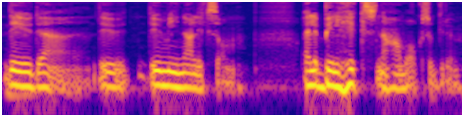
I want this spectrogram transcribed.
Det är ju det, det är, det är mina liksom... Eller Bill Hicks när han var också grym.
